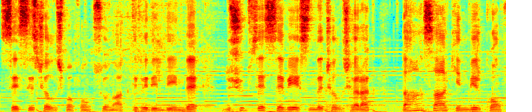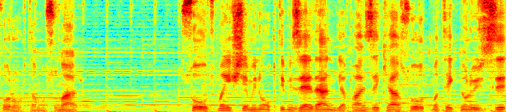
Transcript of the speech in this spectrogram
Sessiz çalışma fonksiyonu aktif edildiğinde düşük ses seviyesinde çalışarak daha sakin bir konfor ortamı sunar. Soğutma işlemini optimize eden yapay zeka soğutma teknolojisi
